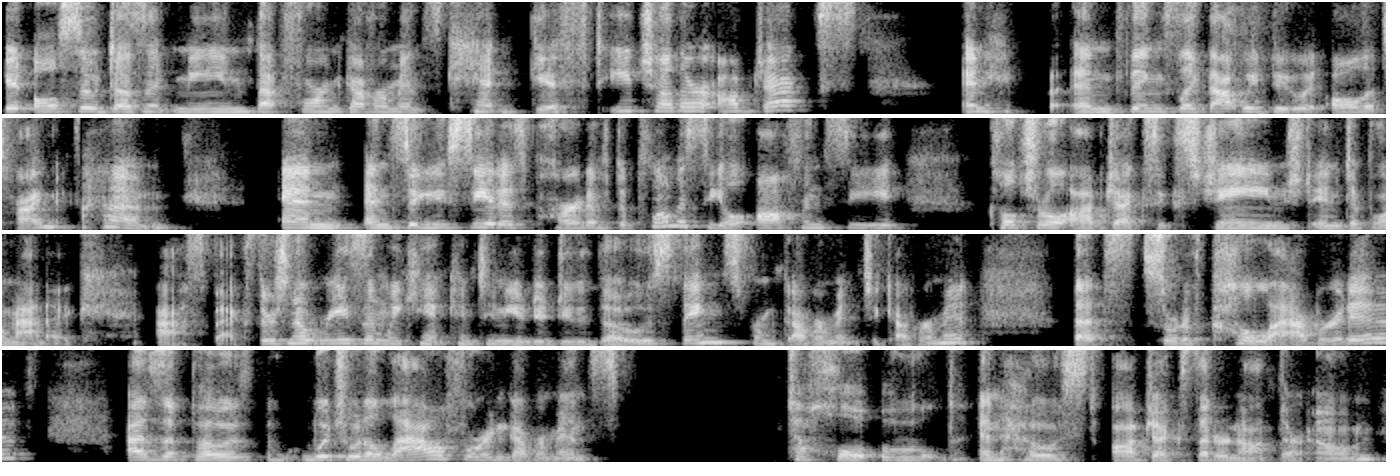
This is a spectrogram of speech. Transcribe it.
It also doesn't mean that foreign governments can't gift each other objects and, and things like that. We do it all the time. Um, and, and so you see it as part of diplomacy. You'll often see cultural objects exchanged in diplomatic aspects. There's no reason we can't continue to do those things from government to government. That's sort of collaborative, as opposed, which would allow foreign governments to hold and host objects that are not their own,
